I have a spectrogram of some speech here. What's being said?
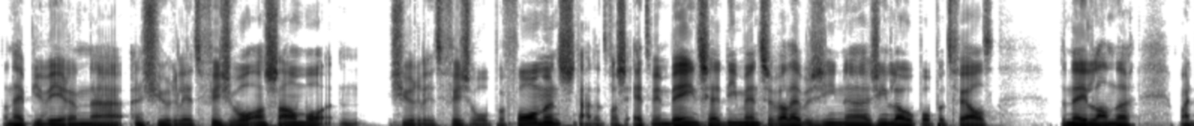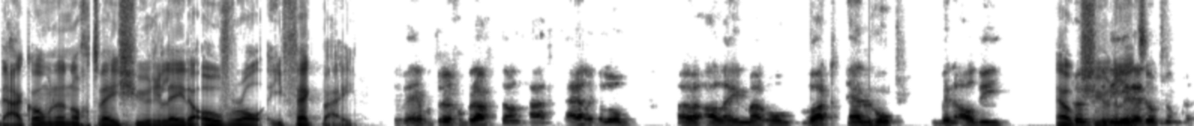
Dan heb je weer een, uh, een jurylid visual ensemble, een jurylid visual performance. Nou, dat was Edwin Beens, hè, die mensen wel hebben zien, uh, zien lopen op het veld, de Nederlander. Maar daar komen er nog twee juryleden overall effect bij. We hebben teruggebracht, dan gaat het eigenlijk al om uh, alleen maar om wat en hoe. Binnen al die Elk punten jurylid, die je net ook noemde.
